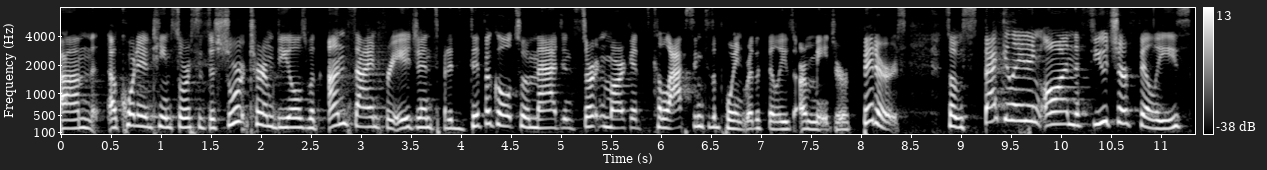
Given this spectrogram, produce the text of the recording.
um, according to team sources, to short term deals with unsigned free agents, but it's difficult to imagine certain markets collapsing to the point where the Phillies are major bidders. So, speculating on the future Phillies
